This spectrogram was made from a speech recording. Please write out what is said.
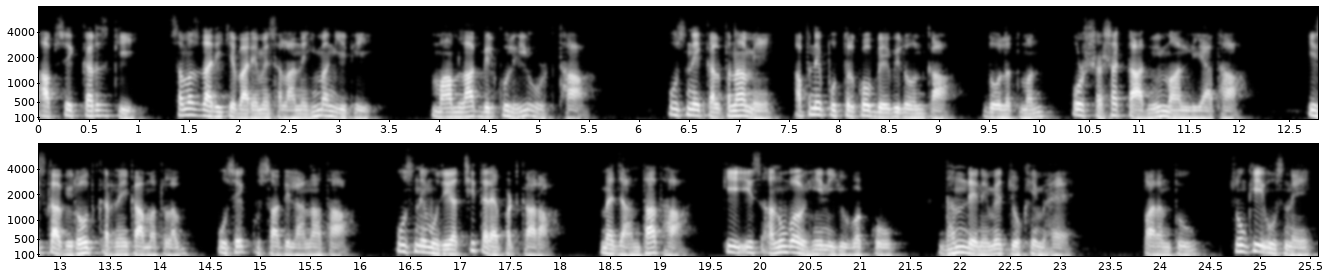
आपसे कर्ज की समझदारी के बारे में सलाह नहीं मांगी थी? मामला बिल्कुल ही उल्ट था। उसने कल्पना में अपने पुत्र को बेबीलोन का दौलतमंद और सशक्त आदमी मान लिया था। इसका विरोध करने का मतलब उसे गुस्सा दिलाना था। उसने मुझे अच्छी तरह पटकारा मैं जानता था कि इस अनुभवहीन युवक को धन देने में जोखिम है। परंतु चूँकि उसने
